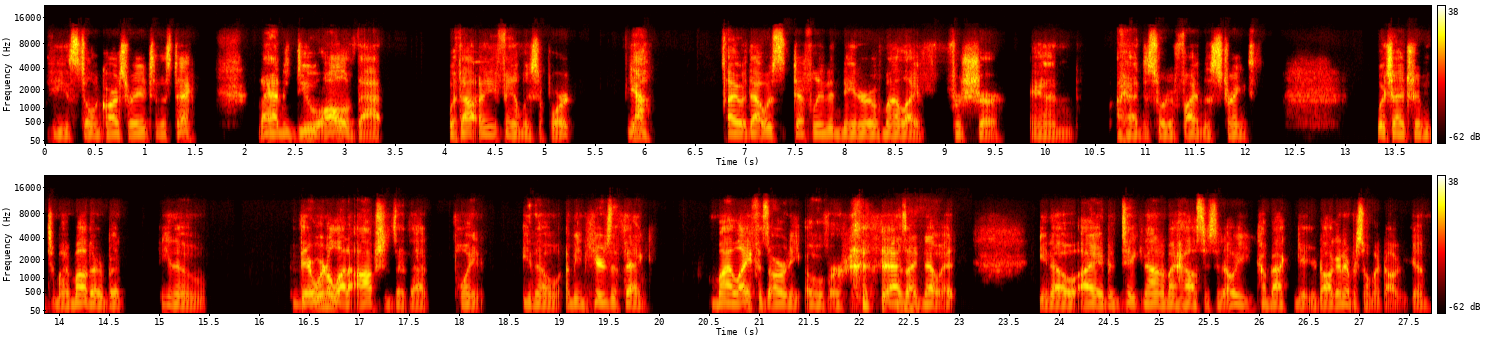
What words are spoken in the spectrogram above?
he is still incarcerated to this day. I had to do all of that without any family support. Yeah, I, that was definitely the nadir of my life for sure. And I had to sort of find the strength, which I attribute to my mother. But, you know, there weren't a lot of options at that point. You know, I mean, here's the thing my life is already over as I mm-hmm. know it. You know, I had been taken out of my house. I said, Oh, you can come back and get your dog. I never saw my dog again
